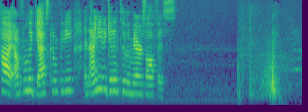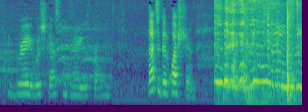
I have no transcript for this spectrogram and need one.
Hi, I'm from the gas company, and I need to get into the mayor's office. Great. Which gas company are you from? That's a good question.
